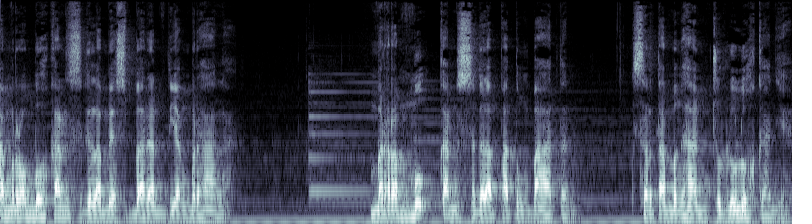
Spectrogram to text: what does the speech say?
merobohkan segala mesbah dan tiang berhala, meremukkan segala patung pahatan, serta menghancur luluhkannya,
